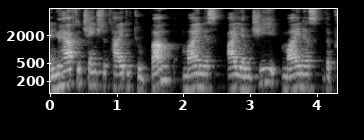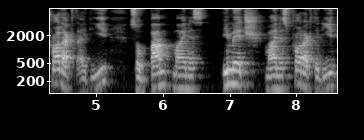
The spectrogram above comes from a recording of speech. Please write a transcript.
and you have to change the title to bump minus img minus the product ID. So bump minus image minus product ID.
